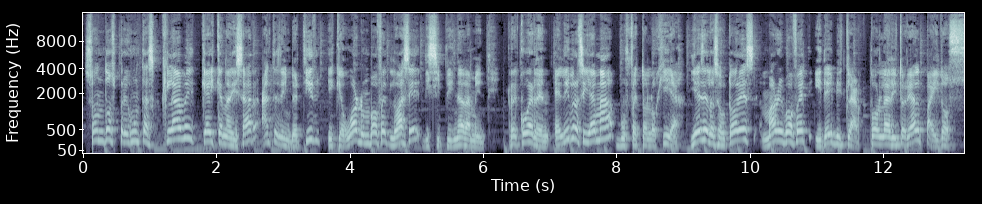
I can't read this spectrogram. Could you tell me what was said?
Son dos preguntas clave que hay que analizar antes de invertir y que Warren Buffett lo hace disciplinadamente. Recuerden, el libro se llama Buffetología y es de los autores Mary Buffett y David Clark por la editorial Paidós.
